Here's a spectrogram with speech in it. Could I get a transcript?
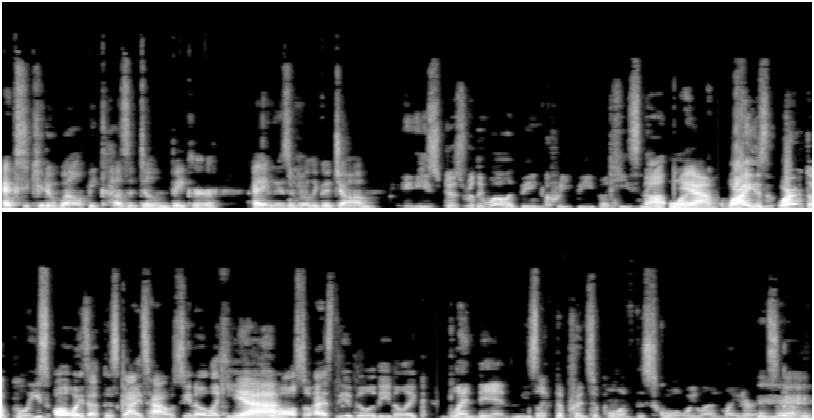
executed well because of Dylan Baker. I think he does a really good job. He does really well at being creepy, but he's not like. Yeah. Why isn't? Why aren't the police always at this guy's house? You know, like he, Yeah. he also has the ability to like blend in. He's like the principal of the school. We learn later and stuff. Mhm.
